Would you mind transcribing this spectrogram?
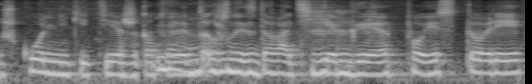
школьники, те же, которые да. должны сдавать ЕГЭ по истории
